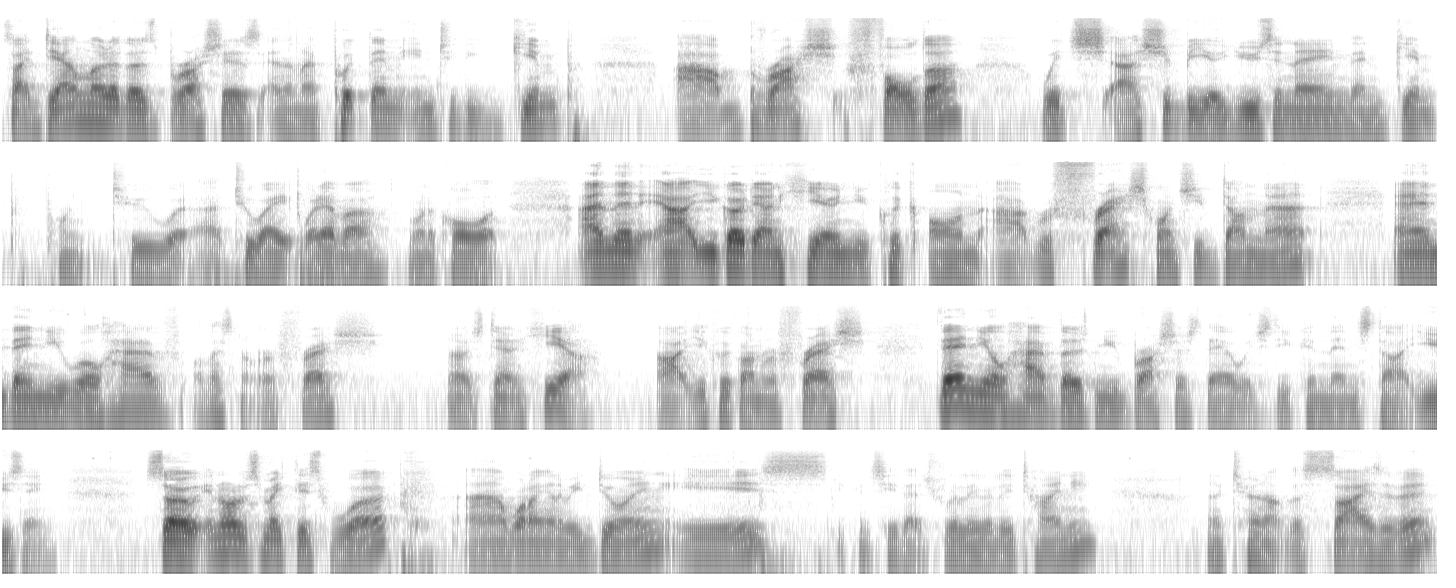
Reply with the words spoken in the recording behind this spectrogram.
So I downloaded those brushes and then I put them into the GIMP uh, brush folder which uh, should be your username, then GIMP point two uh, whatever you want to call it, and then uh, you go down here and you click on uh, refresh once you've done that, and then you will have. Oh, that's not refresh. No, it's down here. Uh, you click on refresh, then you'll have those new brushes there, which you can then start using. So, in order to make this work, uh, what I'm going to be doing is you can see that's really really tiny. I'm going to turn up the size of it.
